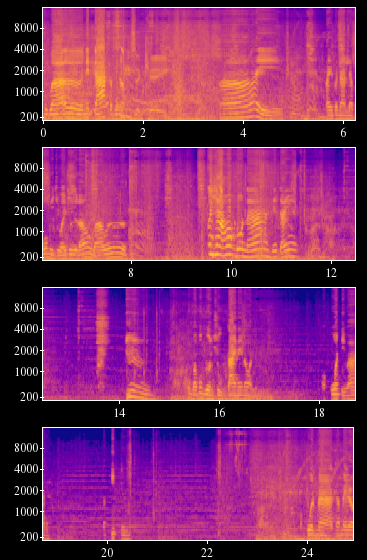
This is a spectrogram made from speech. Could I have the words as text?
ถือว่าเออเน็ตการ์ดครับพี่น้อง Piece of cake. ใช่ไปพนันแล้วพวกมีช่วยบือแล้วบ้าเวอร์ เอ้ยอย่าฮอกโดนนะนั่นเสียใจผมว่าผมโดนสูงตายแน่นอนเลยออกกวดดีว่านะสักนิดนึงออกกวดมาทำให้เรา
